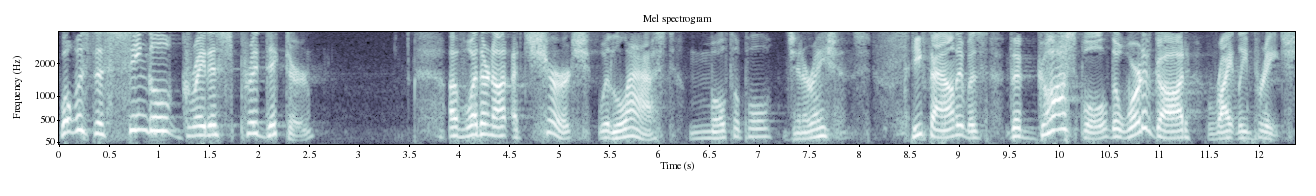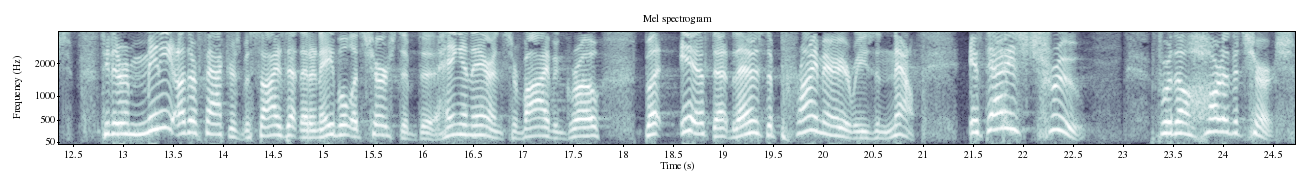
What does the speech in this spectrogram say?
what was the single greatest predictor of whether or not a church would last multiple generations. He found it was the gospel, the word of God, rightly preached. See, there are many other factors besides that that enable a church to, to hang in there and survive and grow. But if that, that is the primary reason. Now, if that is true for the heart of the church,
